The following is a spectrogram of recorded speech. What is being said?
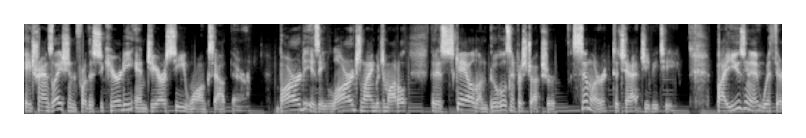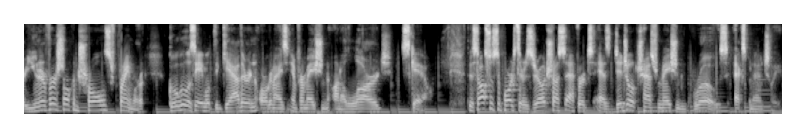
A translation for the security and GRC wonks out there. BARD is a large language model that is scaled on Google's infrastructure, similar to ChatGPT. By using it with their universal controls framework, Google is able to gather and organize information on a large scale. This also supports their zero trust efforts as digital transformation grows exponentially.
